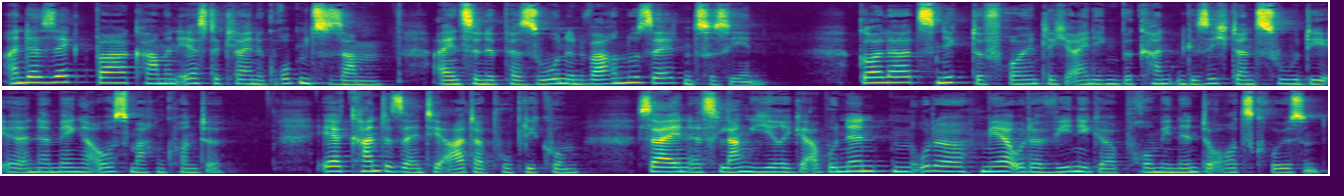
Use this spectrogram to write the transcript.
An der Sektbar kamen erste kleine Gruppen zusammen. Einzelne Personen waren nur selten zu sehen. Gollatz nickte freundlich einigen bekannten Gesichtern zu, die er in der Menge ausmachen konnte. Er kannte sein Theaterpublikum, seien es langjährige Abonnenten oder mehr oder weniger prominente Ortsgrößen.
